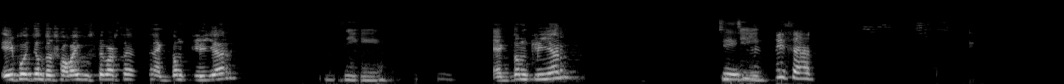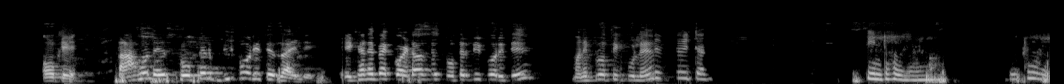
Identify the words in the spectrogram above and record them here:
এই পর্যন্ত সবাই বুঝতে পারছেন? একদম ক্লিয়ার জি। একদম ক্লিয়ার? জি জি। স্যার। ওকে তাহলে স্রোতের বিপরীতে যাইলে এখানে ব্যাগ কয়টা আছে স্রোতের বিপরীতে? মানে প্রতিকূলে? তিনটা হবে না? দুটো হবে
